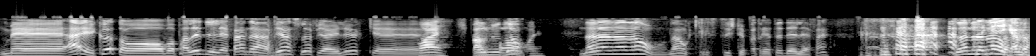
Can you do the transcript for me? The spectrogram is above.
Mais, hey, écoute, on va parler de l'éléphant dans la pièce, là, Pierre-Luc. euh, Ouais, je parle parle-nous fort, donc. ouais. Non, non, non, non. Non, Christy, je t'ai pas traité d'éléphant. Non, non, non.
